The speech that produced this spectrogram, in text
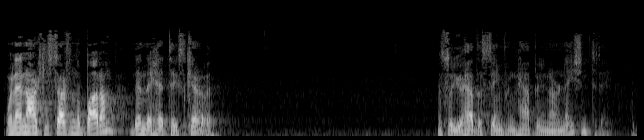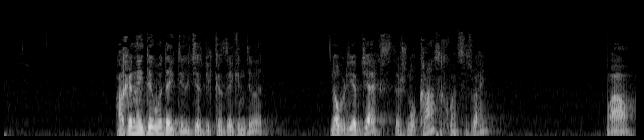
When anarchy starts from the bottom, then the head takes care of it. And so you have the same thing happening in our nation today. How can they do what they do? Just because they can do it. Nobody objects. There's no consequences, right? Wow.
